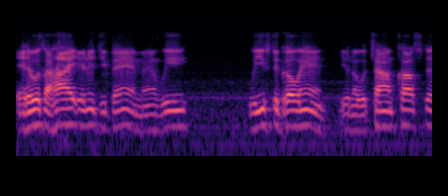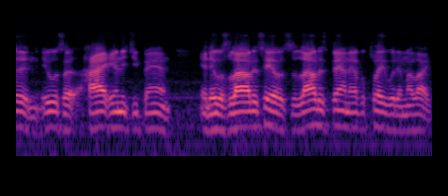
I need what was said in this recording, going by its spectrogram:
And it was a high energy band, man. We we used to go in, you know, with Tom Coster, and it was a high energy band, and it was loud as hell. It was the loudest band I ever played with in my life.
